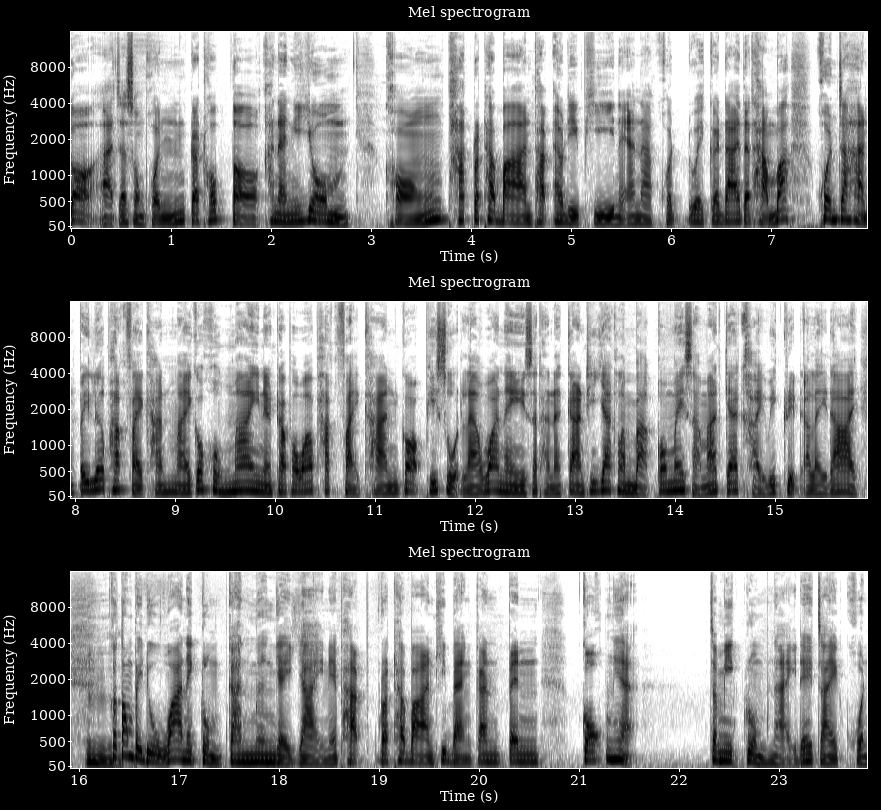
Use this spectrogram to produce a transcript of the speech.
ก็อาจจะส่งผลกระทบต่อคะแนนนิยมของพรรครัฐบาลพรรค LDP ในอนาคตด้วยก็ได้ แต่ถามว่าคนจะหันไปเลือกพรรคฝ่ายค้านไหมก็คงไม่นะครับ เพราะว่าพรรคฝ่ายค้านก็พิสูจน์แล้วว่าในสถานการณ์ที่ยากลำบากก็ไม่สามารถแก้ไขวิกฤตอะไรได้ ก็ต้องไปดูว่าในกลุ่มการเมืองใหญ่ ๆ ในพรรครัฐบาลที่แบ่งกันเป็นก๊กเนี่ยจะมีกลุ่มไหนได้ใจคน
